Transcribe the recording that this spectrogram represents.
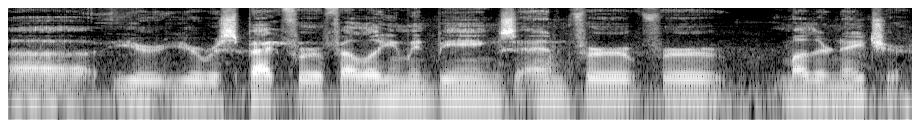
uh, your your respect for fellow human beings and for for Mother Nature.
